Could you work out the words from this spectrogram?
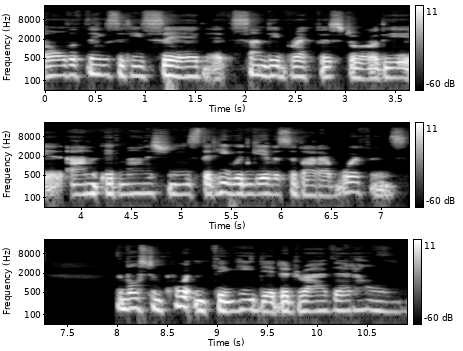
all the things that he said at Sunday breakfast or the admonitions that he would give us about our boyfriends. The most important thing he did to drive that home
